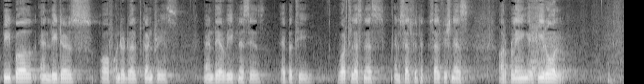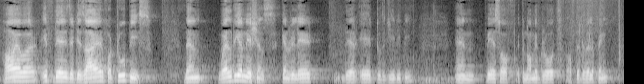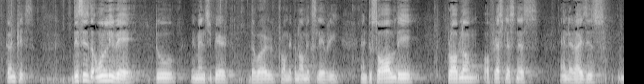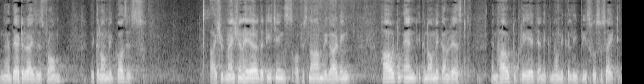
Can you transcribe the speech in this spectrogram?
people and leaders of underdeveloped countries and their weaknesses, apathy, worthlessness, and selfishness are playing a key role. However, if there is a desire for true peace, then wealthier nations can relate their aid to the GDP and pace of economic growth of the developing countries. This is the only way to emancipate the world from economic slavery and to solve the problem of restlessness and arises, that arises from economic causes. I should mention here the teachings of Islam regarding how to end economic unrest and how to create an economically peaceful society.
